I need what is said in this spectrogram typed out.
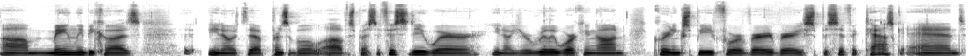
um, mainly because, you know, it's the principle of specificity where, you know, you're really working on creating speed for a very, very specific task. And,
